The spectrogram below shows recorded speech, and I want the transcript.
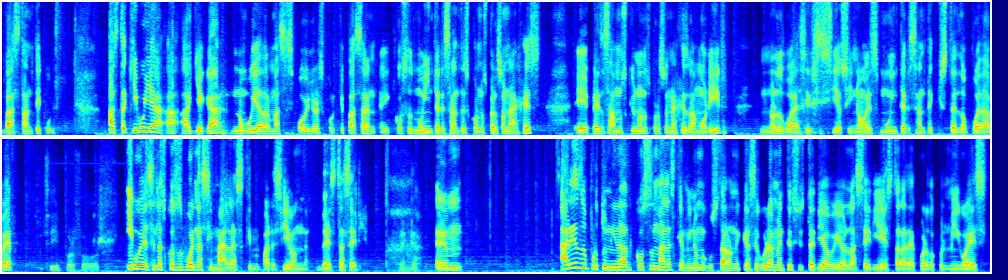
bastante cool. Hasta aquí voy a, llegar, no voy a dar más spoilers porque pasan eh, cosas muy interesantes con los personajes. Eh, pensamos que uno de los personajes va a morir, no les voy a decir si sí o si no, es muy interesante que usted lo pueda ver. Sí, por favor. Y voy a decir las cosas buenas y malas que me parecieron de esta serie. Venga. Em, áreas de oportunidad, cosas malas que a mí no me gustaron y que seguramente si usted ya vio la serie estará de acuerdo conmigo es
